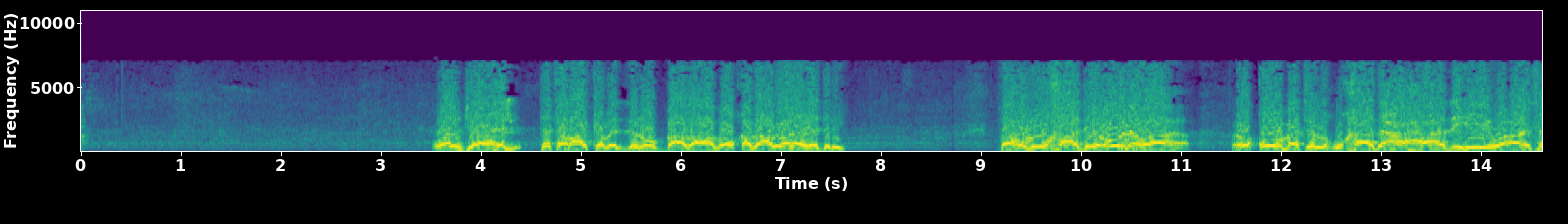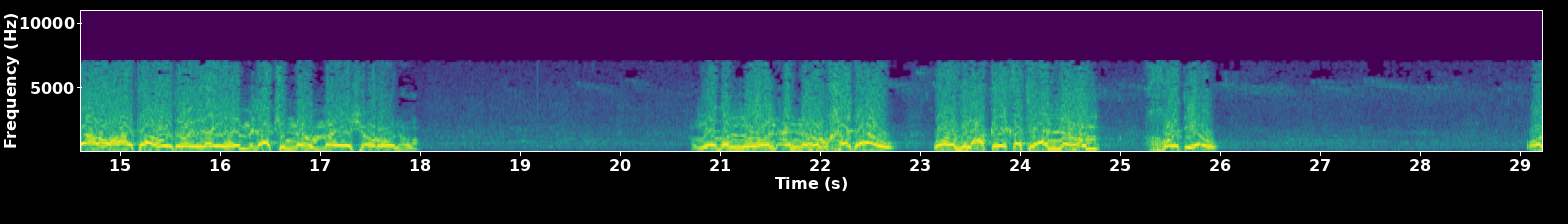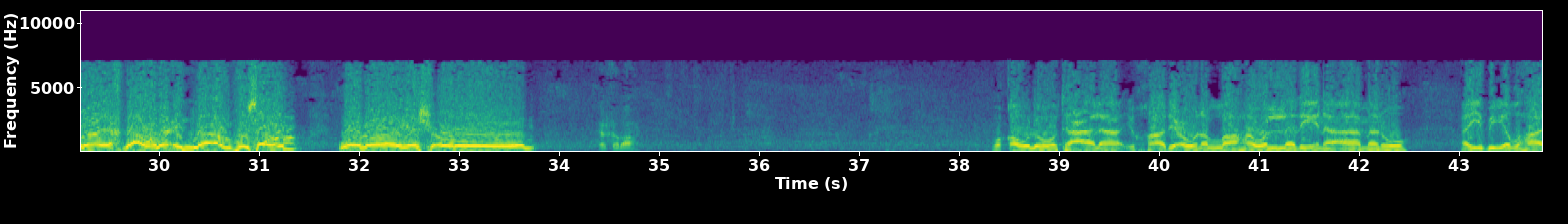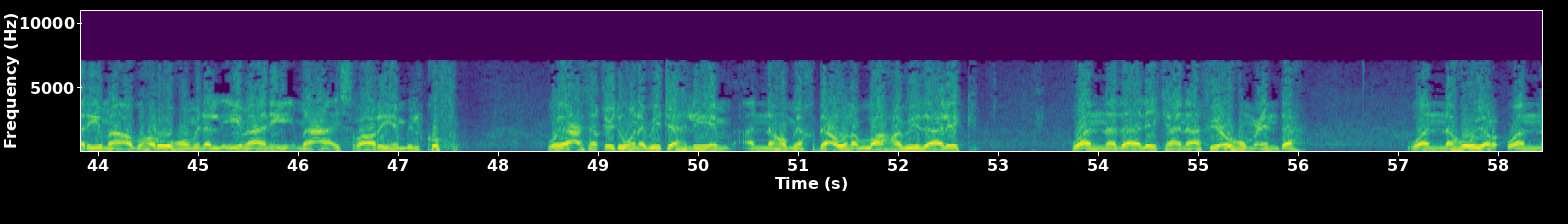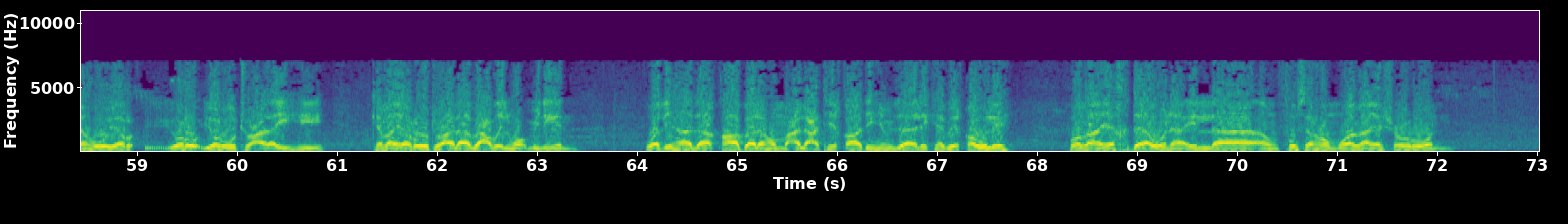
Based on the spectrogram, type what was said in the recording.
والجاهل تتراكم الذنوب بعضها فوق بعض ولا يدري. فهم يخادعون وعقوبة المخادعة هذه وآثارها تعود إليهم لكنهم ما يشعرونهم. هم يظنون أنهم خدعوا وهو في الحقيقة أنهم خدعوا. وما يخدعون إلا أنفسهم وما يشعرون. اقرأ. وقوله تعالى يخادعون الله والذين آمنوا أي بإظهار ما أظهروه من الإيمان مع إسرارهم الكفر ويعتقدون بجهلهم أنهم يخدعون الله بذلك وأن ذلك نافعهم عنده وأنه, ير وأنه ير يروج عليه كما يروج على بعض المؤمنين. ولهذا قابلهم على اعتقادهم ذلك بقوله وما يخدعون إلا أنفسهم وما يشعرون.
